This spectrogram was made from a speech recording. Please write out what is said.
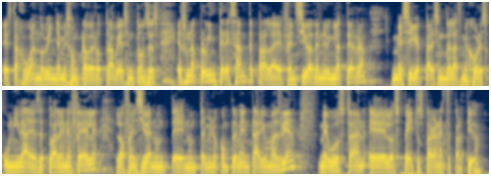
Está jugando bien Jamison Crowder otra vez. Entonces, es una prueba interesante para la defensiva de Nueva Inglaterra. Me sigue pareciendo de las mejores unidades de toda la NFL. La ofensiva en un, término complementario más bien. Me gustan eh, los Patriots para ganar este partido.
